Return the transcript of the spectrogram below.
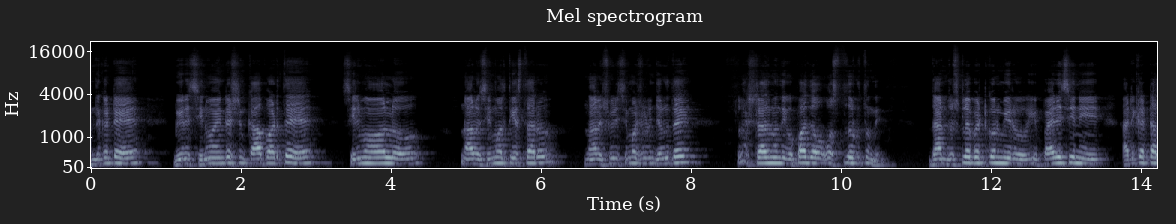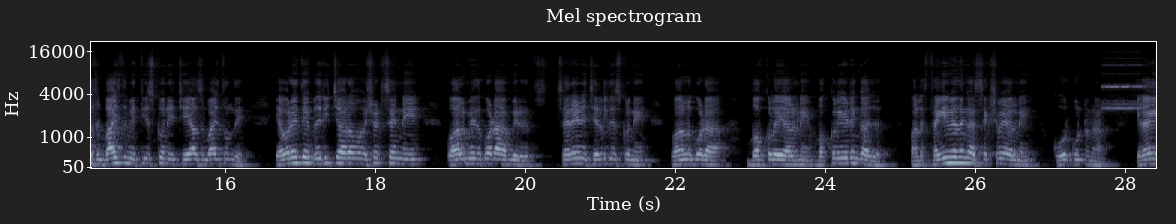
ఎందుకంటే మీరు సినిమా ఇండస్ట్రీని కాపాడితే సినిమా వాళ్ళు నాలుగు సినిమాలు తీస్తారు నాలుగు షూట్ సినిమా షూటింగ్ జరుగుతాయి లక్షలాది మందికి ఉపాధి వస్తు దొరుకుతుంది. దాన్ని దృష్టిలో పెట్టుకొని మీరు ఈ పైరసీని అరికట్టాల్సిన బాధ్యత మీరు తీసుకొని చేయాల్సిన బాధ్యత ఉంది. ఎవరైతే బెదిరించారో విశ్వక్సేన్ని వాళ్ళ మీద కూడా మీరు సరైన చర్యలు తీసుకొని వాళ్ళని కూడా బొక్కలు వేయాలని బొక్కలు వేయడం కాదు వాళ్ళకి తగిన విధంగా శిక్ష వేయాలని కోరుకుంటున్నాను. ఇలాగే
